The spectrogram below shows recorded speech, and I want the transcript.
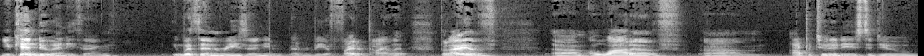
you can do anything within reason. You can never be a fighter pilot, but I have um, a lot of um, opportunities to do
